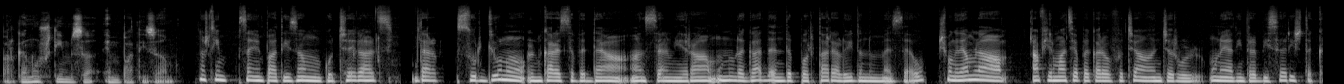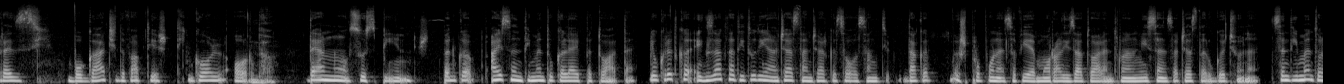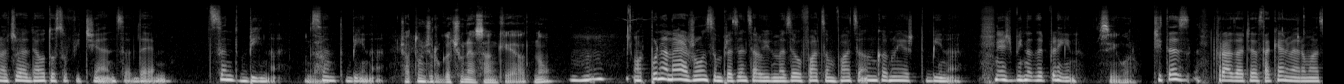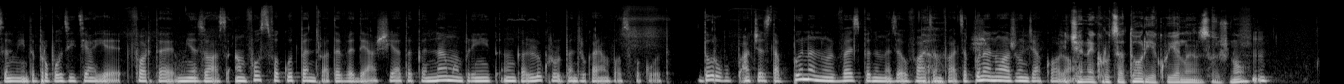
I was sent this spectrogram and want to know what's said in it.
parcă nu știm să empatizăm. Nu știm să empatizăm cu ceilalți, dar surghiunul în care se vedea Anselm era unul legat de îndepărtarea lui de Dumnezeu și mă gândeam la afirmația pe care o făcea îngerul uneia dintre biserici, te crezi bogat și de fapt ești gol orb. Da. De-aia nu suspin, pentru că ai sentimentul că le ai pe toate. Eu cred că exact atitudinea aceasta încearcă să o sancționeze, dacă își propune să fie moralizatoare într-un anumit sens această rugăciune. Sentimentul acela de autosuficiență, de sunt bine, da. sunt bine. Și atunci rugăciunea s-a încheiat, nu? Mm-hmm. Ori până n-ai ajuns în prezența lui Dumnezeu față în față, încă nu ești bine. Ești bine de plin. Sigur. Citez fraza aceasta, chiar mi-a rămas în minte, propoziția e foarte miezoasă. Am fost făcut pentru a te vedea și iată că n-am împlinit încă lucrul pentru care am fost făcut. Dorul acesta, până nu-L vezi pe Dumnezeu față da. în față, până nu ajungi acolo. Ce necruțător e cu El însuși, nu? Hmm.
